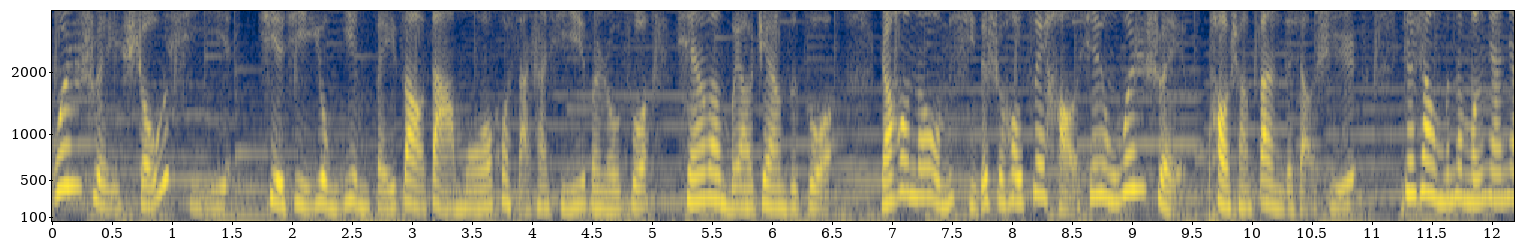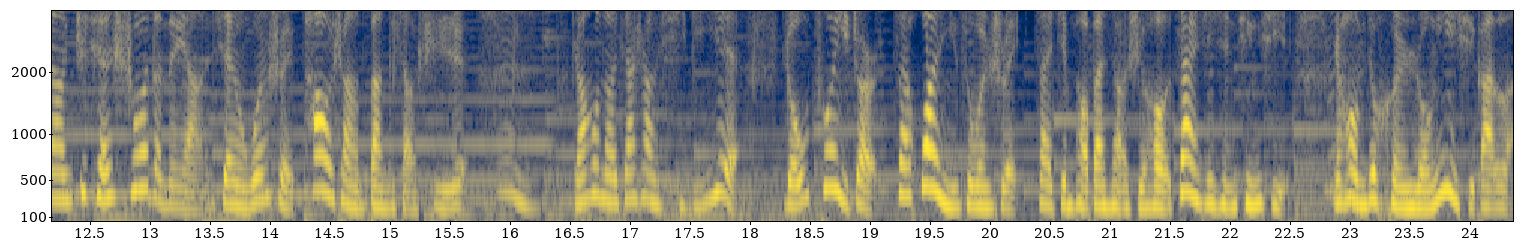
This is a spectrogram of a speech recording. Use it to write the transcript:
温水手洗，切记用硬肥皂打磨或撒上洗衣粉揉搓，千万不要这样子做。然后呢，我们洗的时候最好先用温水泡上半个小时，就像我们的萌娘娘之前说的那样，先用温水泡上半个小时，嗯，然后呢加上洗涤液揉搓一阵儿，再换一次温水，再浸泡半小时后再进行清洗，然后我们就很容易洗干了。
